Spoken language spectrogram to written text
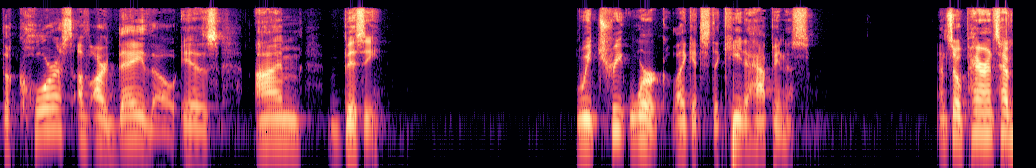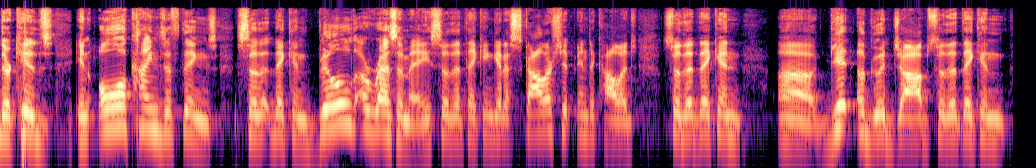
The chorus of our day, though, is I'm busy. We treat work like it's the key to happiness. And so parents have their kids in all kinds of things so that they can build a resume, so that they can get a scholarship into college, so that they can uh, get a good job, so that they can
